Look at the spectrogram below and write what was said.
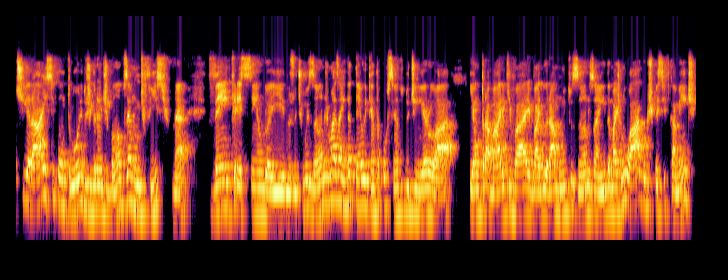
tirar esse controle dos grandes bancos. É muito difícil, né? Vem crescendo aí nos últimos anos, mas ainda tem 80% do dinheiro lá. E é um trabalho que vai, vai durar muitos anos ainda. Mas no agro, especificamente,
